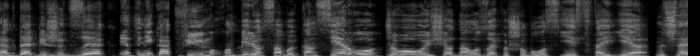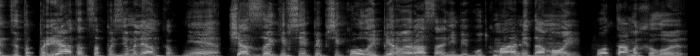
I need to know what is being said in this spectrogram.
Когда бежит зэк, это не как в фильмах. Он берет с собой консерву, живого еще одного зэка, чтобы его съесть в тайге, начинает где-то прятаться по землянкам. Не, сейчас зэки все пепсиколы, и первый раз они бегут к маме домой. Вот там их и ловят.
